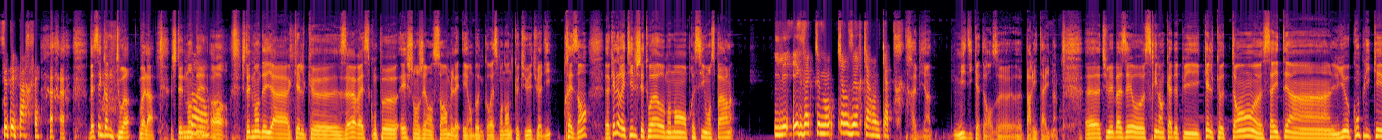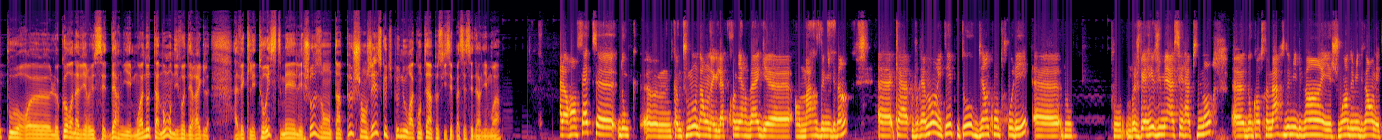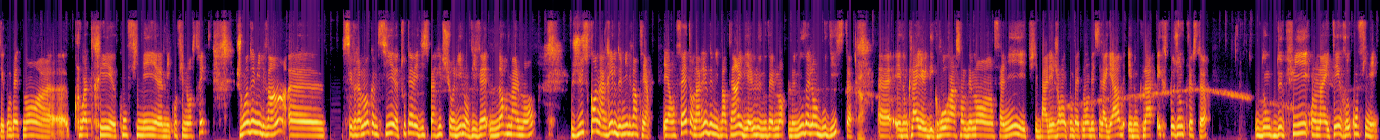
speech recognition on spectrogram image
C'était parfait. Ben c'est comme toi, voilà. Je t'ai demandé, oh, je t'ai demandé il y a quelques heures, est-ce qu'on peut échanger ensemble et en bonne correspondante que tu es, tu as dit présent. Euh, quelle heure est-il chez toi au moment précis où on se parle? Il est exactement 15h44. Très bien. Midi 14, euh, euh, Paris Time. Euh, tu es basé au Sri Lanka depuis quelques temps. Euh, Ça a été un lieu compliqué pour euh, le coronavirus ces derniers mois, notamment au niveau des règles avec les touristes, mais les choses ont un peu changé. Est-ce que tu peux nous raconter un peu ce qui s'est passé ces derniers mois? Alors en fait, euh, donc euh, comme tout le monde, hein, on a eu la première vague euh, en mars 2020, euh, qui a vraiment été plutôt bien contrôlée. Euh, donc je vais résumer assez rapidement. Euh, donc entre mars 2020 et juin 2020, on était complètement cloîtrés, confinés, mais confinement strict. Juin 2020, euh, c'est vraiment comme si tout avait disparu sur l'île. On vivait normalement jusqu'en avril 2021. Et en fait, en avril 2021, il y a eu le nouvel an, le nouvel an bouddhiste. Euh, et donc là, il y a eu des gros rassemblements en famille. Et puis, bah, les gens ont complètement baissé la garde. Et donc là, explosion de clusters. Donc depuis, on a été reconfinés.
